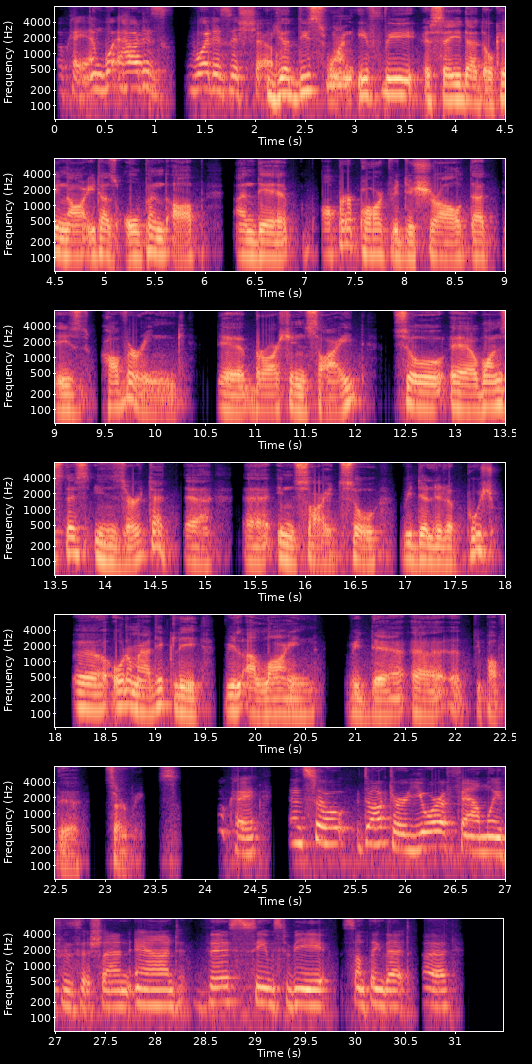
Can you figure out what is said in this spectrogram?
Okay, and what how does what does this show? Yeah, this one, if we say that, okay, now it has opened up and the upper part with the shroud that is covering the brush inside. So uh, once this inserted uh, uh, inside, so with a little push, uh, automatically will align with the uh, tip of the cervix. Okay. And so, doctor, you're a family physician, and this seems to be something that uh,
